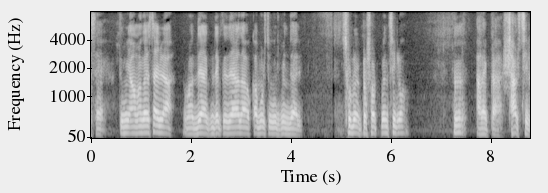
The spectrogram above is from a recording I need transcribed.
আছে তুমি আমার কাছে চাইলা, তোমার দেখ, দেখতে দেওয়া দাও কাপড় চোপড় পিন্ধাল ছোট একটা শর্ট প্যান্ট ছিল হ্যাঁ আর একটা শার্ট ছিল।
